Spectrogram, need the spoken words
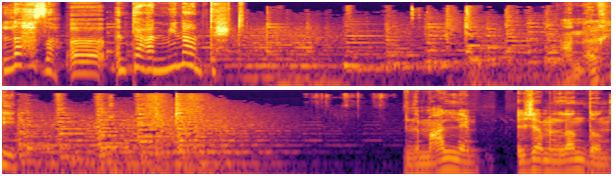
لحظة أه... أنت عن مين عم تحكي؟ عن أخي؟ المعلم إجا من لندن.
